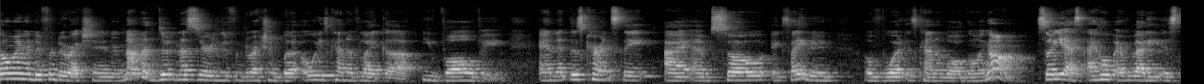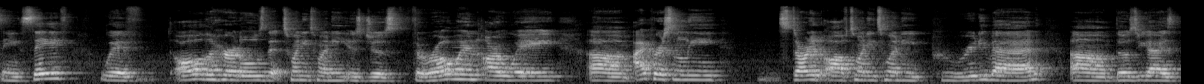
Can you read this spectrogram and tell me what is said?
going a different direction or not necessarily a different direction but always kind of like uh, evolving. And at this current state, I am so excited of what is kind of all going on. So yes, I hope everybody is staying safe with all the hurdles that 2020 is just throwing our way. Um, I personally started off 2020 pretty bad. Um, those you guys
